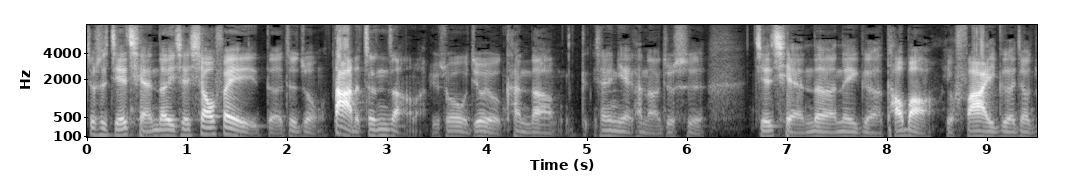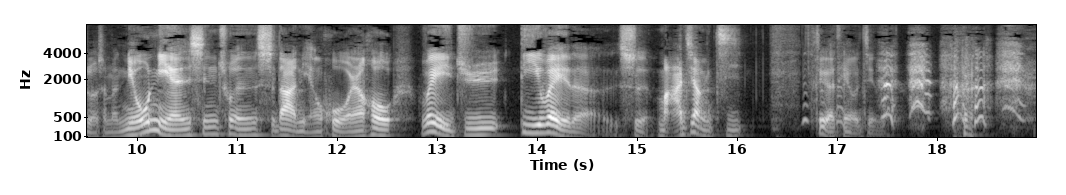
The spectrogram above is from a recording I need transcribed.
就是节前的一些消费的这种大的增长嘛，比如说我就有看到，相信你也看到，就是节前的那个淘宝有发一个叫做什么牛年新春十大年货，然后位居第一位的是麻将机，这个挺有劲的。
